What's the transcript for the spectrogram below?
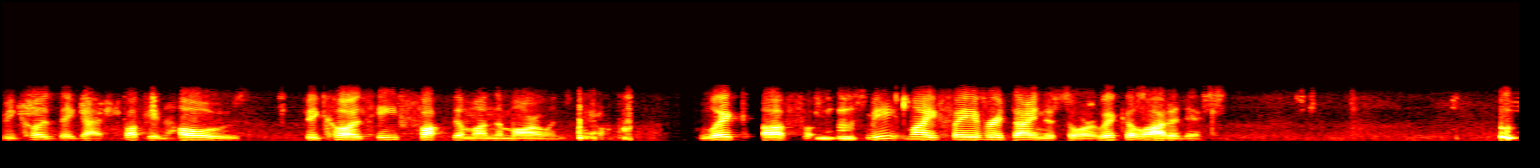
because they got fucking hosed because he fucked them on the Marlins. Lick a f- Mhm. meet my favorite dinosaur. Lick a lot of dick.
